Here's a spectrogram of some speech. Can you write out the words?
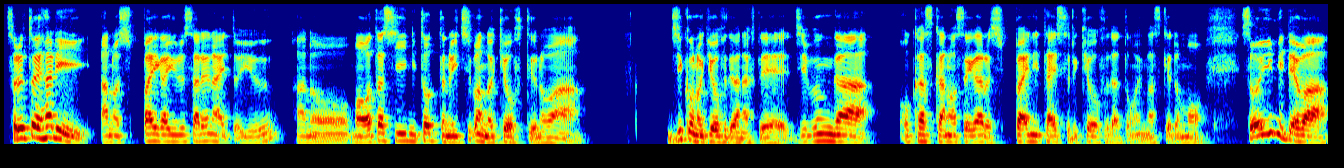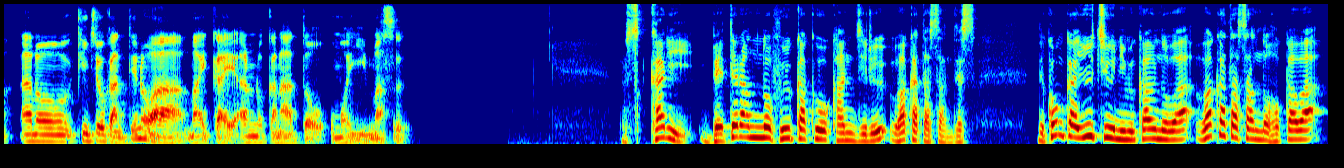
それとやはりあの失敗が許されないという、あのまあ、私にとっての一番の恐怖というのは、事故の恐怖ではなくて、自分が犯す可能性がある失敗に対する恐怖だと思いますけども、そういう意味では、あの緊張感っていうのは毎回あるのかなと思います。すっかりベテランの風格を感じる若田さんです。で今回宇宙に向かうのは若田さんのほかは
